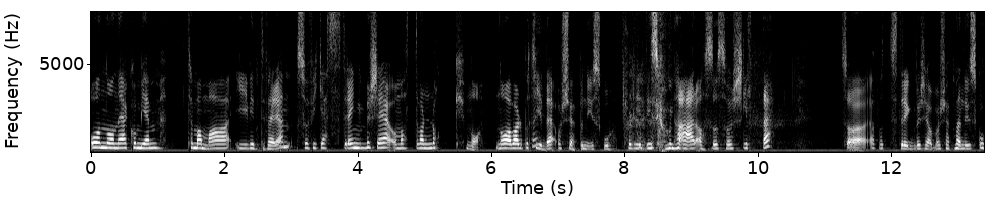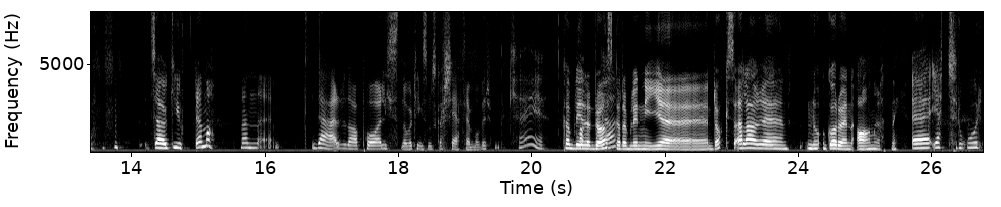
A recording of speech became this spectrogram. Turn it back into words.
Og nå når jeg kom hjem til mamma i vinterferien, så fikk jeg streng beskjed om at det var nok nå. Nå var det på tide å kjøpe nye sko, fordi de skoene er altså så slitte. Så jeg har fått streng beskjed om å kjøpe meg nye sko. Så jeg har jo ikke gjort det ennå. Men eh, det er da på listen over ting som skal skje fremover. Ok. Hva blir det da? Skal det bli nye eh, docs, eller eh, går du i en annen retning? Eh, jeg tror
